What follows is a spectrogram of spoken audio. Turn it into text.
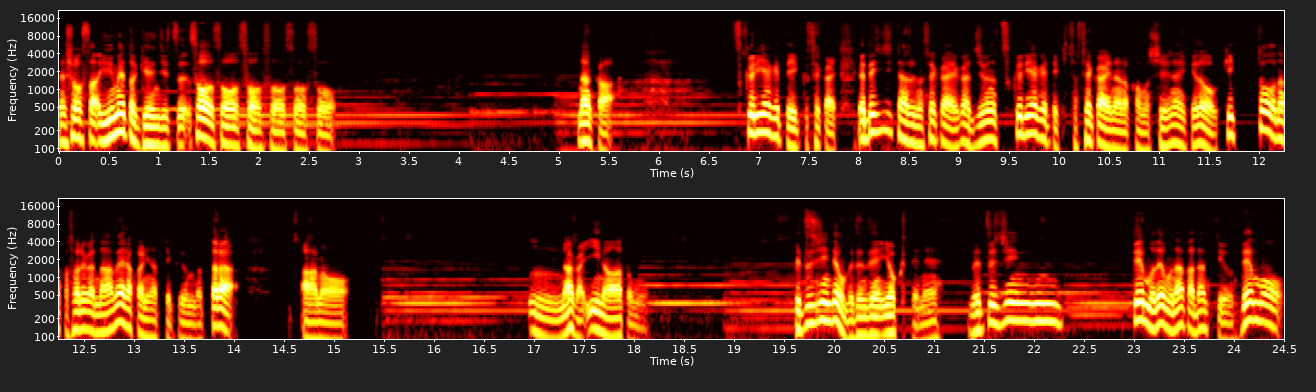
う。少佐、夢と現実。そうそうそうそうそうそう。なんか、作り上げていく世界。いや、デジタルの世界が自分の作り上げてきた世界なのかもしれないけど、きっとなんかそれが滑らかになっていくんだったら、あの、うん、なんかいいなと思う。別人でも全然良くてね。別人でもでもなんかなんていうのでも、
